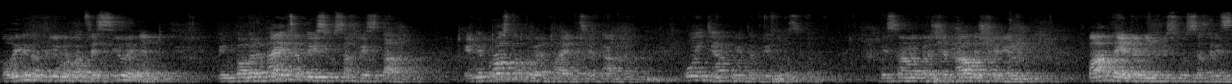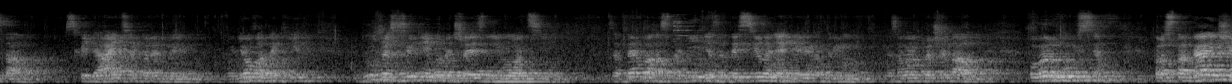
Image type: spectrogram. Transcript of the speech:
коли він отримав це сілення, він повертається до Ісуса Христа. І не просто повертається і каже, ой, дякую тобі, Господи. Ми з вами прочитали, що він падає до ніг Ісуса Христа, схиляється перед Ним. У нього такі дуже сильні величезні емоції за те благословіння, за те сілення, яке він отримав. Ми з вами прочитали. Повернувся, прославляючи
